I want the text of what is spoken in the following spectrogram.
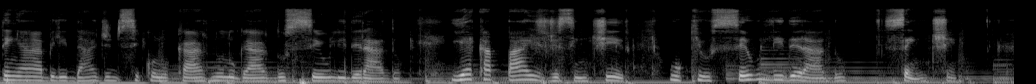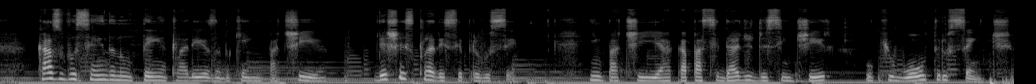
tem a habilidade de se colocar no lugar do seu liderado e é capaz de sentir o que o seu liderado sente. Caso você ainda não tenha clareza do que é empatia, deixa eu esclarecer para você. Empatia é a capacidade de sentir o que o outro sente.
